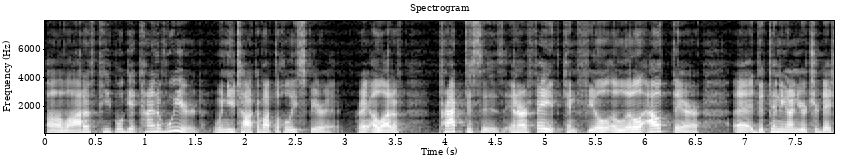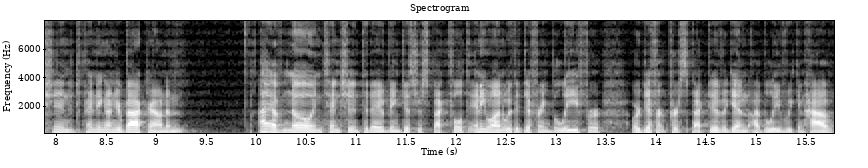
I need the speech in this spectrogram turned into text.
a lot of people get kind of weird when you talk about the Holy Spirit, right? A lot of practices in our faith can feel a little out there, uh, depending on your tradition and depending on your background. And I have no intention today of being disrespectful to anyone with a differing belief or, or different perspective. Again, I believe we can have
